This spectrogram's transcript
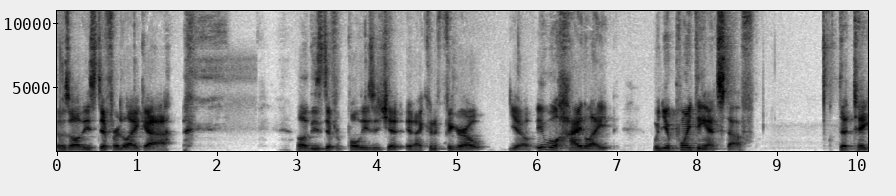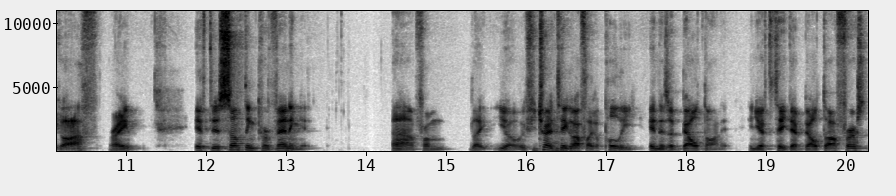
There was all these different like uh all these different pulleys and shit, and I couldn't figure out, you know, it will highlight when you're pointing at stuff that take off, right? If there's something preventing it uh, from like, you know, if you try to take off like a pulley and there's a belt on it and you have to take that belt off first,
